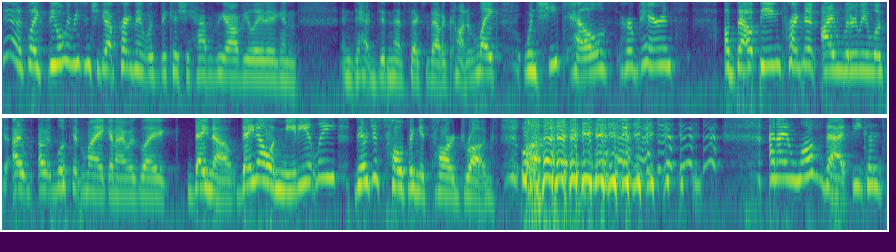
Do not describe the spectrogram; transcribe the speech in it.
Yeah, it's like the only reason she got pregnant was because she happened to be ovulating and and had, didn't have sex without a condom. Like when she tells her parents about being pregnant, I literally looked I, I looked at Mike and I was like, they know, they know immediately. They're just hoping it's hard drugs. Like- and I love that because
